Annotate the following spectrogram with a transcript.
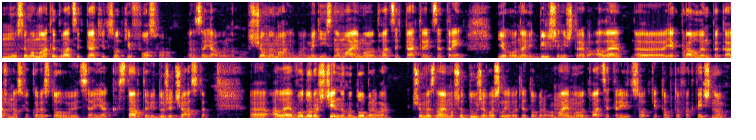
Мусимо мати 25% фосфору е, заявленого. Що ми маємо? Ми дійсно маємо 25-33, його навіть більше, ніж треба. Але, е, як правило, НПК ж у нас використовуються як стартові дуже часто. Е, але водорозчинного добрива, що ми знаємо, що дуже важливо для добрива, маємо 23%. Тобто, фактично.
